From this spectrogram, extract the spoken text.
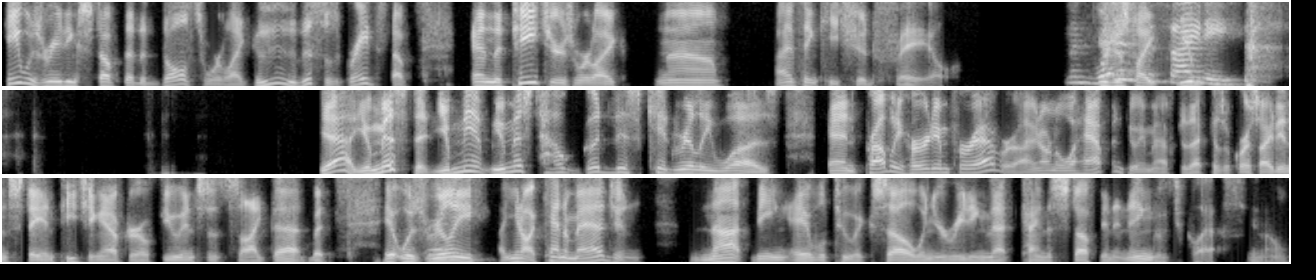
He was reading stuff that adults were like, ooh, this is great stuff. And the teachers were like, no, I think he should fail. Like, what is like, society? yeah, you missed it. You you missed how good this kid really was, and probably hurt him forever. I don't know what happened to him after that, because of course I didn't stay in teaching after a few instances like that. But it was really, you know, I can't imagine not being able to excel when you're reading that kind of stuff in an English class. You know.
